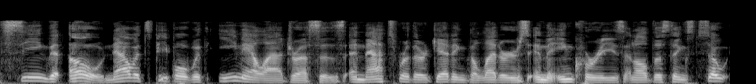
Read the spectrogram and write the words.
seeing that, oh, Oh, now it's people with email addresses, and that's where they're getting the letters and the inquiries and all those things. So,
